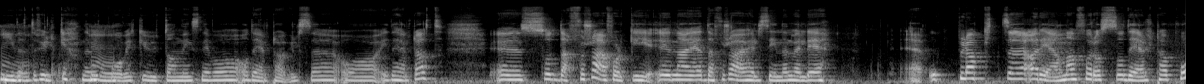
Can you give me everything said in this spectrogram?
i dette fylket. Det vil påvirke utdanningsnivå og deltakelse og i det hele tatt. Eh, Så derfor så er, folke, nei, derfor så er Helse en veldig opplagt arena for oss å delta på.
